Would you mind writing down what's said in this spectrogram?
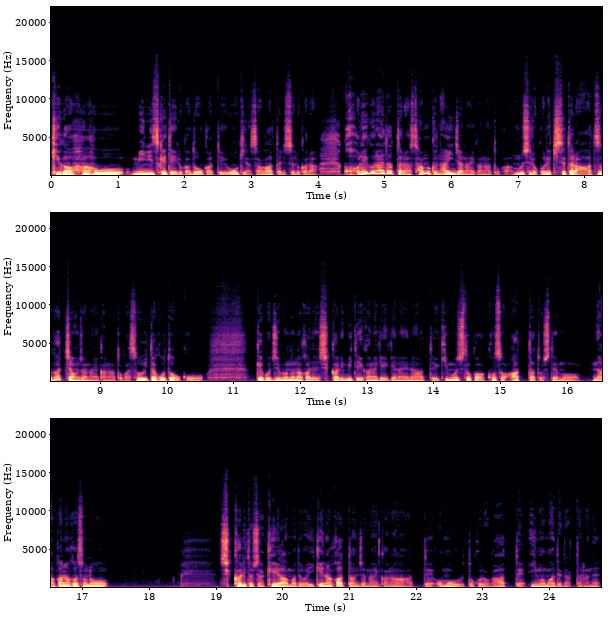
毛皮を身につけているかどうかっていう大きな差があったりするからこれぐらいだったら寒くないんじゃないかなとかむしろこれ着せたら暑がっちゃうんじゃないかなとかそういったことをこう結構自分の中でしっかり見ていかなきゃいけないなっていう気持ちとかはこそあったとしてもなかなかそのかりとしたケアまではいけなかったんじゃないかなって思うところがあって今までだったらね。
